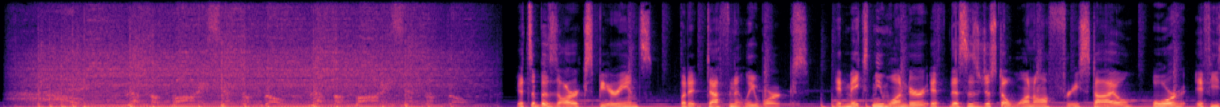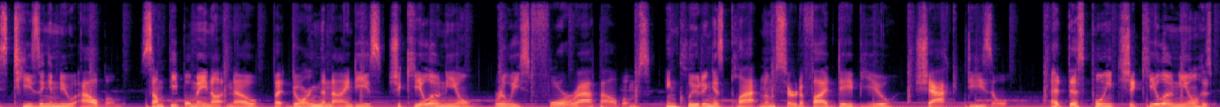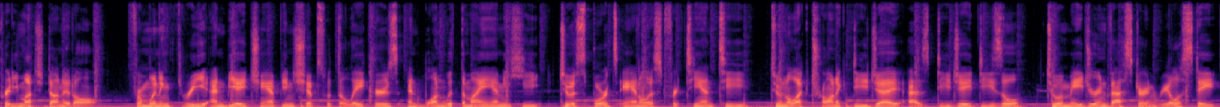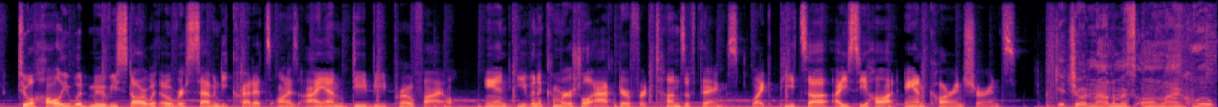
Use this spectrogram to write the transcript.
It's a bizarre experience, but it definitely works. It makes me wonder if this is just a one off freestyle, or if he's teasing a new album. Some people may not know, but during the 90s, Shaquille O'Neal released four rap albums, including his platinum certified debut, Shaq Diesel. At this point, Shaquille O'Neal has pretty much done it all. From winning three NBA championships with the Lakers and one with the Miami Heat, to a sports analyst for TNT, to an electronic DJ as DJ Diesel, to a major investor in real estate, to a Hollywood movie star with over 70 credits on his IMDb profile, and even a commercial actor for tons of things like pizza, icy hot, and car insurance. Get your anonymous online quote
